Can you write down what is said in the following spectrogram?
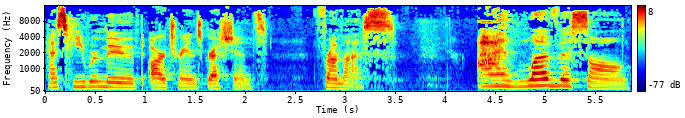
has he removed our transgressions from us. I love this song.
